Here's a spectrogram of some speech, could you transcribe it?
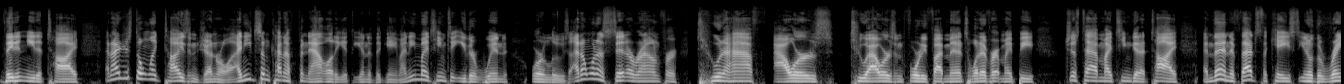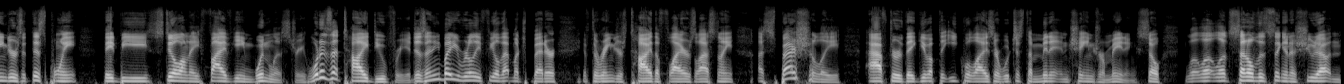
They didn't need a tie. And I just don't like ties in general. I need some kind of finality at the end of the game. I need my team to either win or lose. I don't want to sit around for two and a half hours, two hours and 45 minutes, whatever it might be, just to have my team get a tie. And then if that's the case, you know, the Rangers at this point, they'd be still on a five game winless streak. What does a tie do for you? Does anybody really feel that much better if the Rangers tie the Flyers last night, especially after they give up the equalizer with just a minute and change remaining? So let, let's settle this thing in a shootout and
